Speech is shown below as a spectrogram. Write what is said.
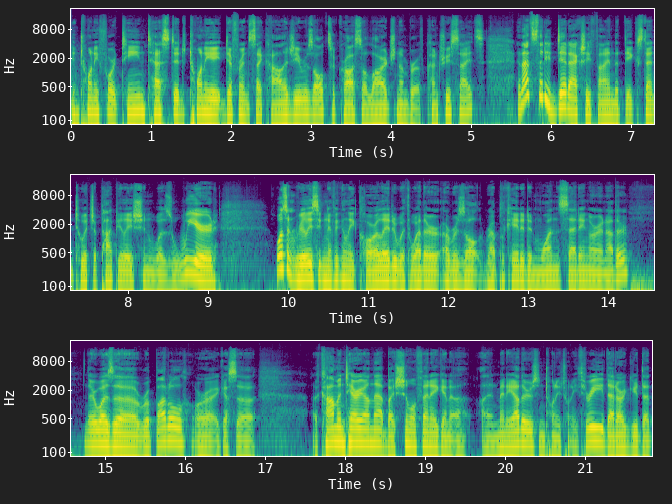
in 2014 tested 28 different psychology results across a large number of country sites. And that study did actually find that the extent to which a population was weird wasn't really significantly correlated with whether a result replicated in one setting or another. There was a rebuttal, or I guess a, a commentary on that by Schimmelpfennig and, uh, and many others in 2023 that argued that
